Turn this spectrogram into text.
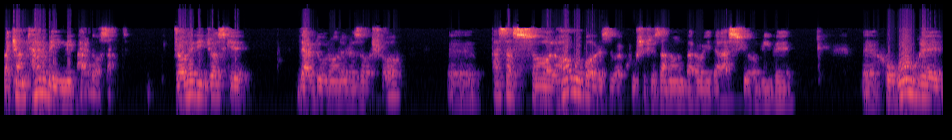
و کمتر به این می پردازند جالب اینجاست که در دوران رضاشاه پس از سالها مبارزه و کوشش زنان برای دستیابی به حقوق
